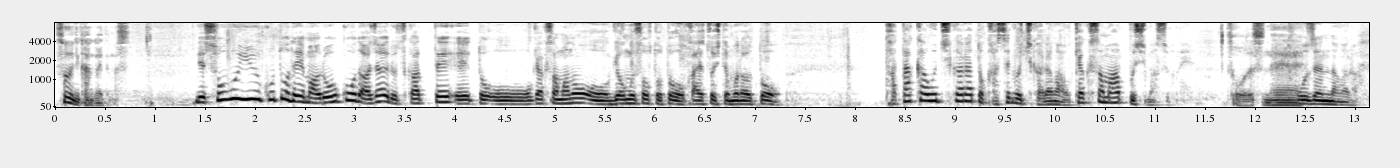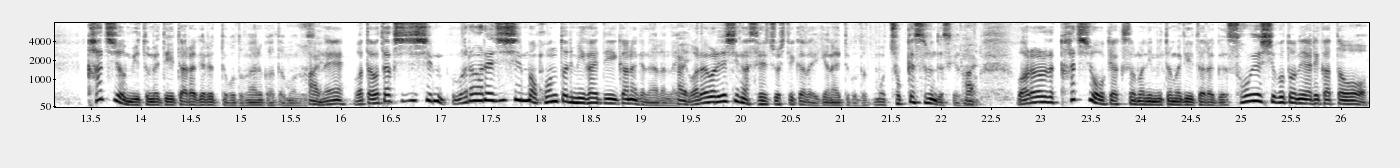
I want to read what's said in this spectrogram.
そういうふうに考えてます。で、そういうことで、まあ、ローコード、アジャイル使って、えっ、ー、と、お客様の業務ソフト等を開発してもらうと、戦う力と稼ぐ力がお客様アップしますよね。そうですね。当然ながら。価値を認めていただけるってことになるかと思うんですね。はい、私自身、我々自身も本当に磨いていかなきゃならない。はい、我々自身が成長していかなきゃいけないってこともう直結するんですけども、はい、我々で価値をお客様に認めていただく、そういう仕事のやり方を、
